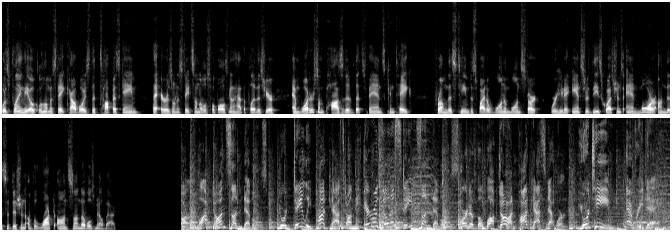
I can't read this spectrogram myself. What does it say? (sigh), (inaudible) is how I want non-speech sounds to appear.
Was playing the Oklahoma State Cowboys the toughest game that Arizona State Sun Devils football is going to have to play this year? And what are some positives that fans can take from this team despite a one and one start? We're here to answer these questions and more on this edition of the Locked On Sun Devils mailbag. Are Locked On Sun Devils, your daily podcast on the Arizona State Sun Devils, part of the Locked On Podcast Network. Your team every day.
